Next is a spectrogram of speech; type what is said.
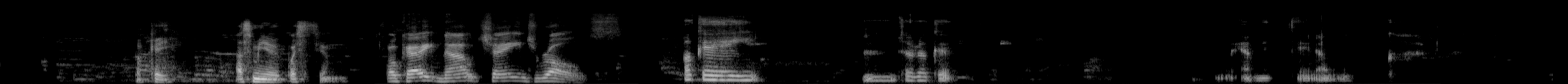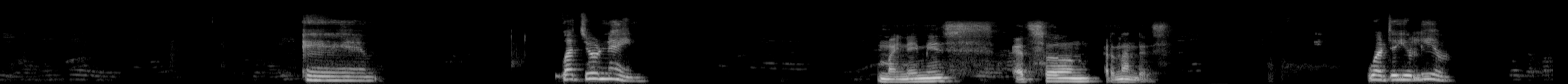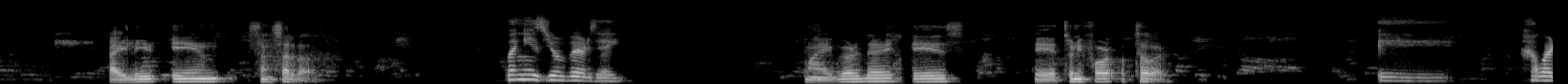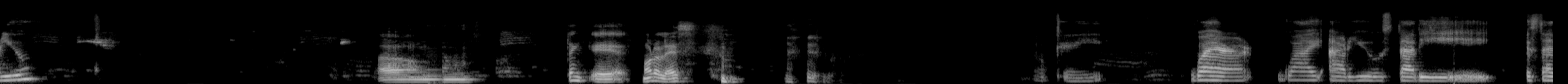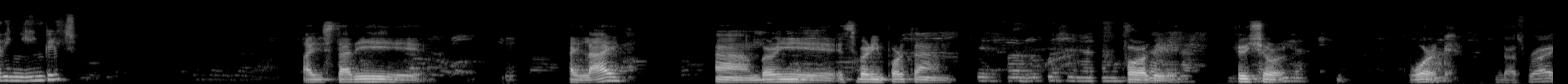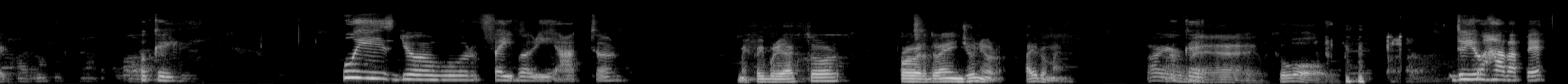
Okay. Ask me a question. Okay, now change roles. Okay. Mm, solo que voy a meter a buscar. Eh, what's your name? My name is Edson Hernandez. Where do you live? I live in San Salvador. When is your birthday? My birthday is uh, 24 October. Eh, how are you? Um, think uh, more or less. Okay. Where, why are you study, studying English? I study. I like. Um, very. It's very important for the future work. That's right. Okay. Who is your favorite actor? My favorite actor, Robert Downey Jr., Iron Man. Iron Okay. Man, cool. Do you have a pet?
